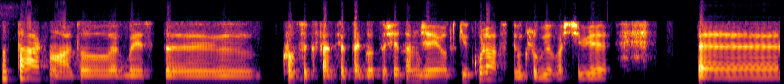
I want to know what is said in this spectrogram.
No tak, no ale to jakby jest y, konsekwencja tego, co się tam dzieje od kilku lat w tym klubie. Właściwie e,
